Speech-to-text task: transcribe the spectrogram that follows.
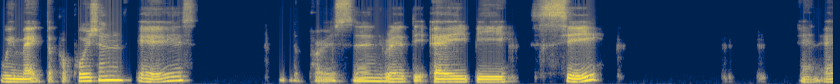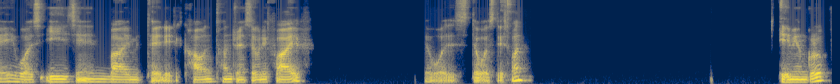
we make the proportion is the person read the A, B, C. And A was easing by mutated count 175. There was there was this one. Immune group.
